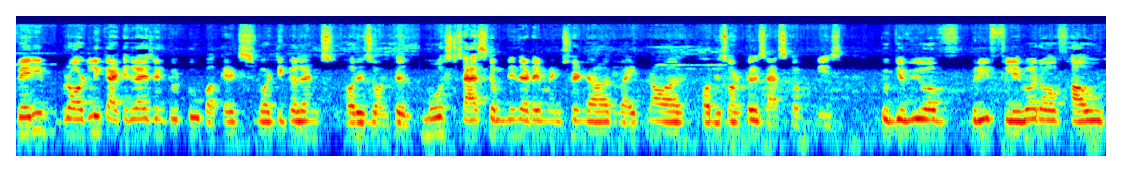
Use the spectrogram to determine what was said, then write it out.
very broadly categorized into two buckets, vertical and horizontal. Most SaaS companies that I mentioned are right now are horizontal SaaS companies to give you a brief flavor of how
